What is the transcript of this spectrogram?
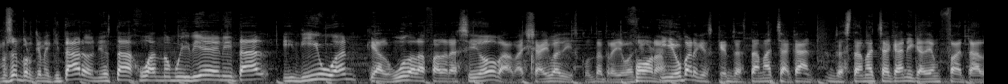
no sé por qué me quitaron, yo estaba jugando muy bien y tal, i diuen que algú de la federació va baixar i va dir, escolta, traieu Fora. aquest tio perquè és que ens està matxacant, ens està matxacant i quedem fatal.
